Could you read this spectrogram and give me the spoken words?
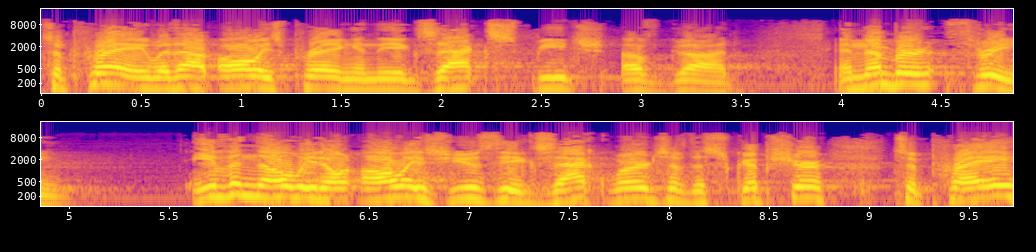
to pray without always praying in the exact speech of God. And number three, even though we don't always use the exact words of the scripture to pray,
